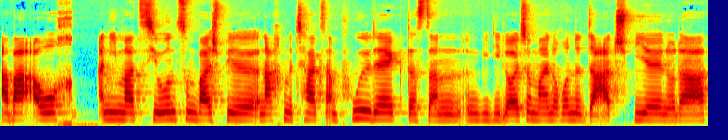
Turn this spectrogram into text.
Aber auch Animation zum Beispiel nachmittags am Pooldeck, dass dann irgendwie die Leute mal eine Runde Dart spielen oder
